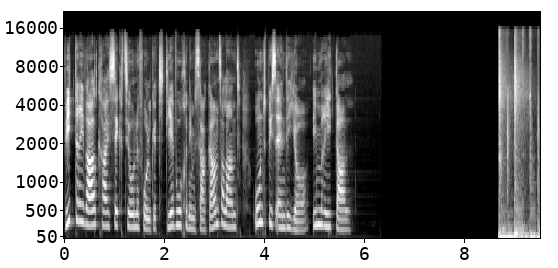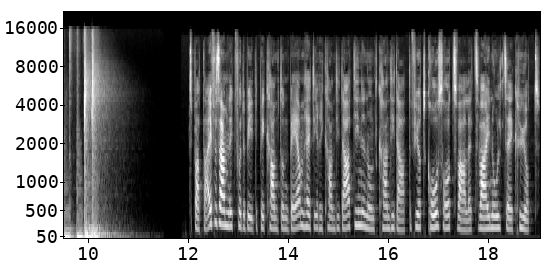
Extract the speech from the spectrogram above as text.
Weitere Wahlkreissektionen folgen diese Woche im Sarganserland und bis Ende Jahr im Rheintal. Die Parteiversammlung der BDP Kanton Bern hat ihre Kandidatinnen und Kandidaten für die Grossratswahlen 2010 gekürt.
